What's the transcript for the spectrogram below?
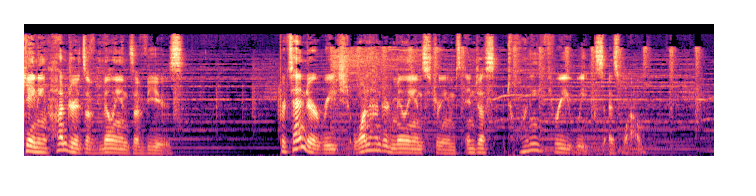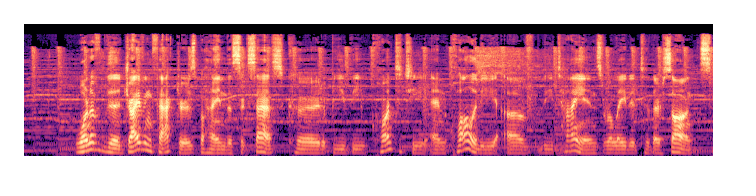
gaining hundreds of millions of views. Pretender reached 100 million streams in just 23 weeks as well. One of the driving factors behind the success could be the quantity and quality of the tie ins related to their songs.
